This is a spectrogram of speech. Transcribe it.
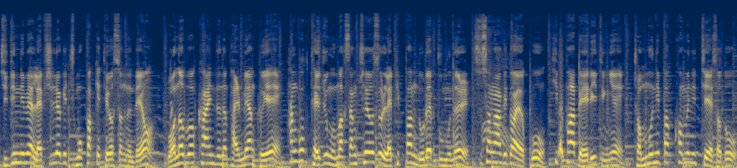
GD님의 랩 실력이 주목받게 되었었는데요. One of a Kind는 발매한 그해 한국 대중음악상 최우수 랩 힙합 노래 부문을 수상하기도 하였고 힙합엘이 등의 전문 힙합 커뮤니티에서도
